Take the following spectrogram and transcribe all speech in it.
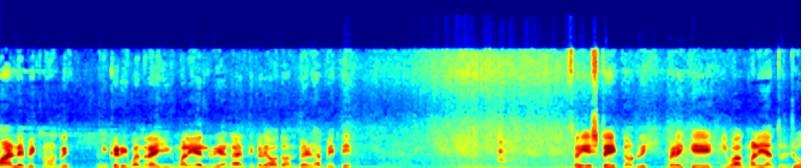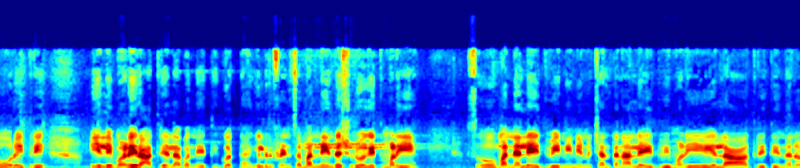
ಮಾಡಲೇಬೇಕು ನೋಡ್ರಿ. ಈ ಕಡೆಗೆ ಬಂದ್ರೆ ಈಗ ಮಳೆ ಅಲ್ರಿ, ಹಂಗಂತ ಈ ಕಡೆ ಯಾವುದೋ ಒಂದು ಬೆಳ್ಳ ಹಬ್ಬೈತಿ ಸೊ ಇಷ್ಟು ಐತಿ ನೋಡ್ರಿ. ಬೆಳಗ್ಗೆ ಇವಾಗ ಮಳೆ ಅಂತೂ ಜೋರು ಐತ್ರಿ. ಇಲ್ಲಿ ಮಳೆ ರಾತ್ರಿ ಎಲ್ಲ ಬಂದೈತಿ, ಗೊತ್ತಾಗಿಲ್ರಿ ಫ್ರೆಂಡ್ಸ ಮೊನ್ನೆಯಿಂದ ಶುರು ಆಗೈತಿ ಮಳೆ. ಸೊ ಮೊನ್ನೆ ಅಲ್ಲೇ ಇದ್ವಿ ನಿನ್ನೇನು ಚಂತನ ಅಲ್ಲೇ ಇದ್ವಿ, ಮಳೆ ಎಲ್ಲ ರೀತಿಯಿಂದನೂ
